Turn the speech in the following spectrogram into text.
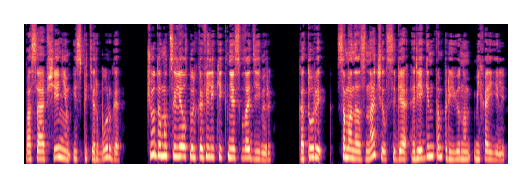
По сообщениям из Петербурга, чудом уцелел только великий князь Владимир, который самоназначил себя регентом при юном Михаиле.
